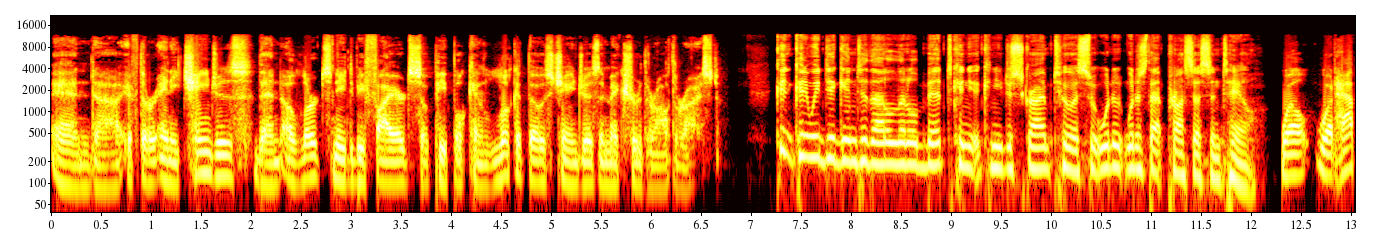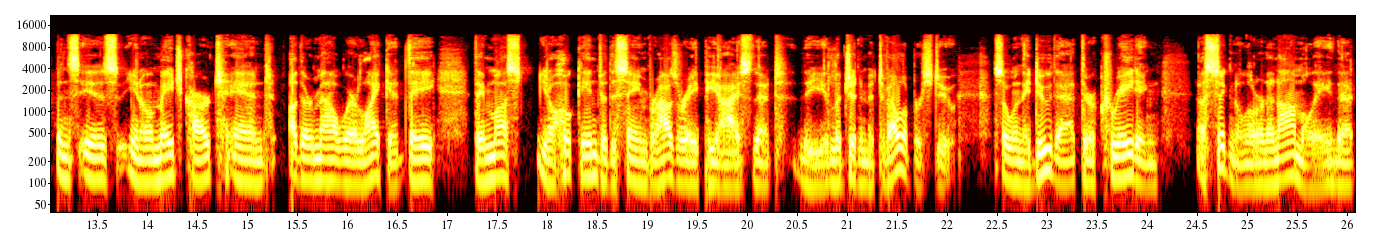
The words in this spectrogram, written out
And uh, if there are any changes, then alerts need to be fired so people can look at those changes and make sure they're authorized. Can, can we dig into that a little bit? Can you can you describe to us what what does that process entail? Well, what happens is, you know, Magecart and other malware like it, they they must, you know, hook into the same browser APIs that the legitimate developers do. So when they do that, they're creating a signal or an anomaly that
